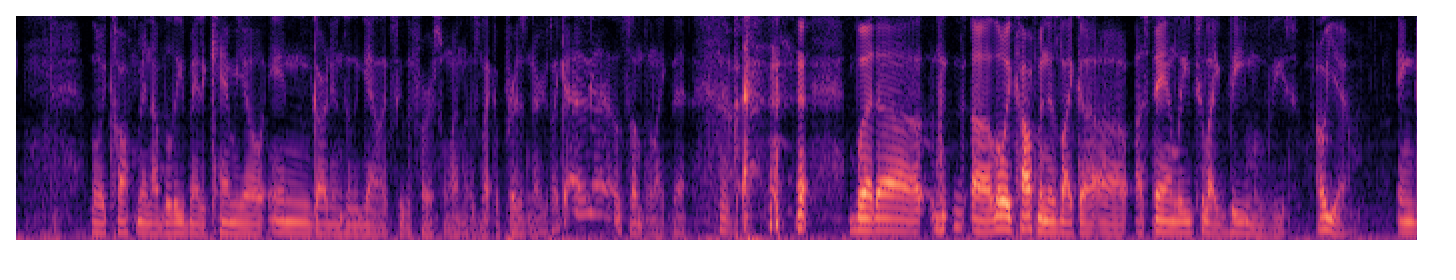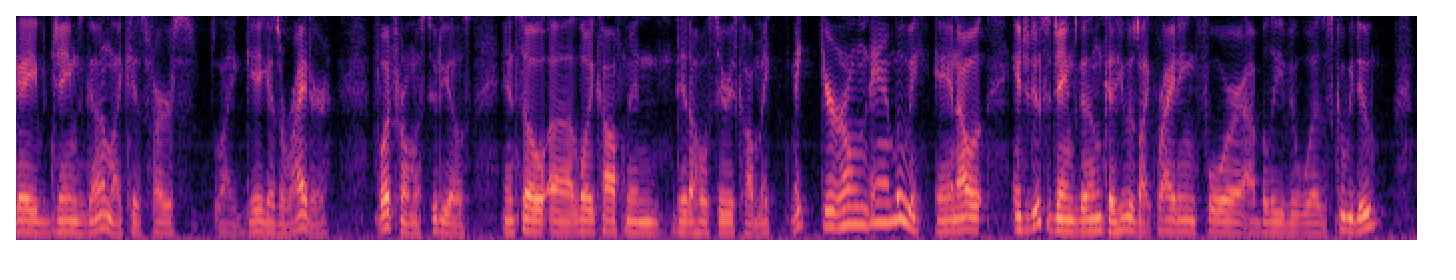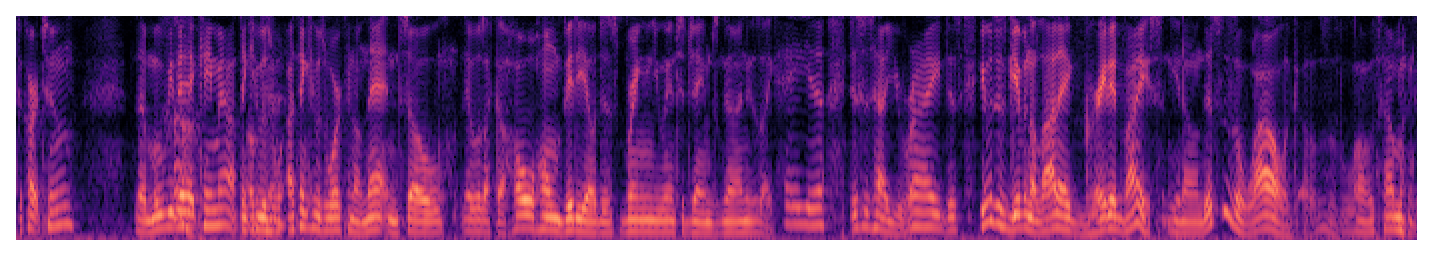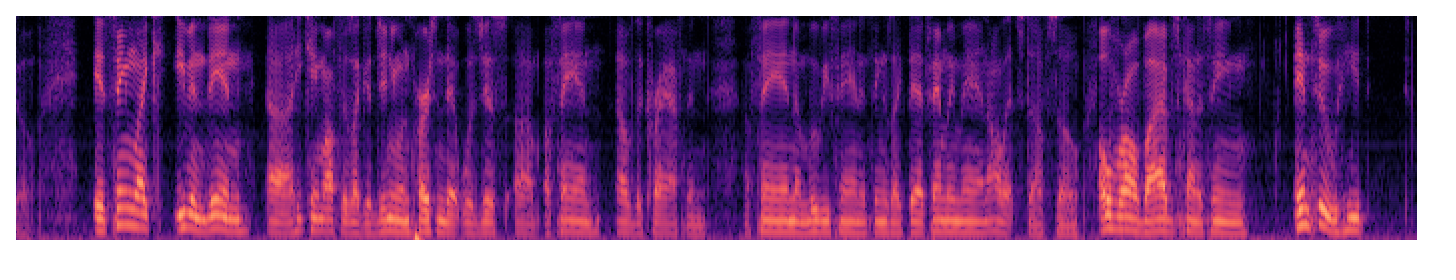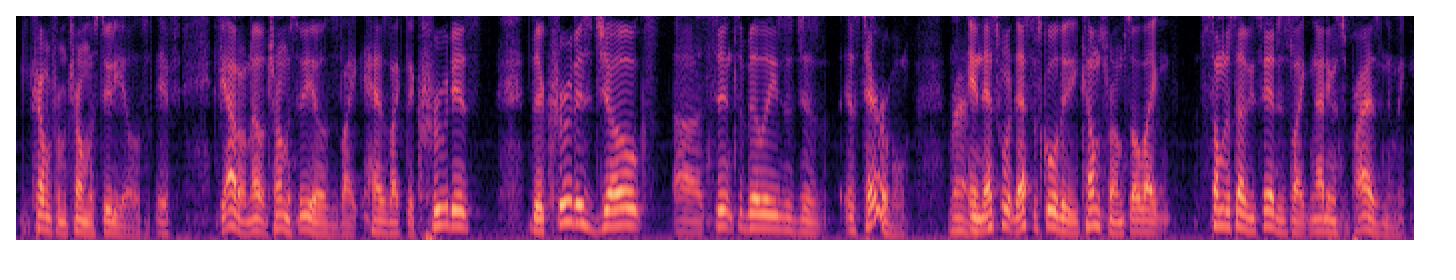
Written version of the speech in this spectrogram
Lloyd Kaufman, I believe, made a cameo in Guardians of the Galaxy, the first one. It was like a prisoner. He's like "Ah, ah," something like that. but uh, uh, Lloyd Kaufman is like a, a, a Stan Lee to like B movies oh yeah. and gave James Gunn like his first like gig as a writer for Troma Studios. And so uh, Lloyd Kaufman did a whole series called "Make Make Your Own Damn Movie," and I was introduced to James Gunn because he was like writing for I believe it was Scooby Doo, the cartoon. The movie that had came out, I think he was I think he was working on that, and so it was like a whole home video just bringing you into James Gunn. He was like, "Hey, yeah, this is how you write." This he was just giving a lot of great advice, you know. And this is a while ago. This is a long time ago, it seemed like even then uh, he came off as like a genuine person that was just um, a fan of the craft and a fan, a movie fan, and things like that. Family man, all that stuff. So overall vibes kind of seem into he you're coming from Troma Studios. If if y'all don't know, Troma Studios like has like the crudest, the crudest jokes, uh, sensibilities. Is just it's terrible. Right. And that's where that's the school that he comes from. So like some of the stuff he said is like not even surprising to me.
